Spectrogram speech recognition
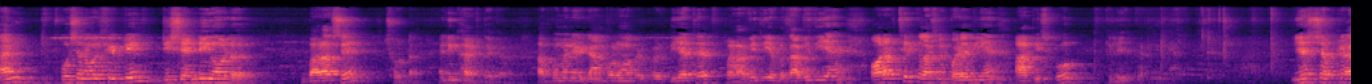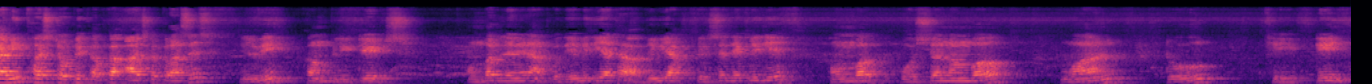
and question number fifteen descending order बड़ा से छोटा यानी घटते घर आपको मैंने एग्जाम्पल वहाँ पे दिया था पढ़ा भी दिया बता भी दिया है और आप थ्री क्लास में पढ़े भी हैं आप इसको क्लियर कर लेंगे यह चैप्टर आई मीन फर्स्ट टॉपिक आपका आज का classes will be completed homework लेने आपको दे भी दिया था अभी भी आप फिर से देख लीजिए homework question number one to fifteen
